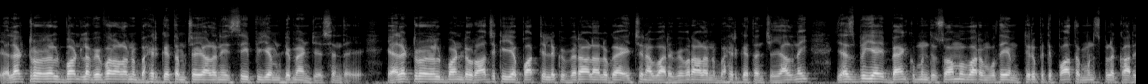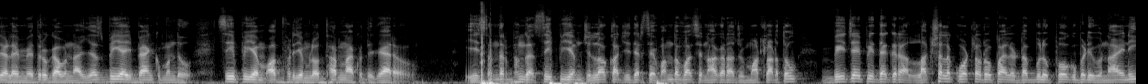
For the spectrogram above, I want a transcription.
ఎలక్టోరల్ బాండ్ల వివరాలను బహిర్గతం చేయాలని సిపిఎం డిమాండ్ చేసింది. ఎలక్టోరల్ బాండ్లు రాజకీయ పార్టీలకు విరాళాలుగా ఇచ్చిన వారి వివరాలను బహిర్గతం చేయాలని ఎస్బీఐ బ్యాంకు ముందు సోమవారం ఉదయం తిరుపతి పాత మున్సిపల్ కార్యాలయం ఎదురుగా ఉన్న ఎస్బీఐ బ్యాంకు ముందు సిపిఎం ఆధ్వర్యంలో ధర్నాకు దిగారు. ఈ సందర్భంగా సిపిఎం జిల్లా కార్యదర్శి వందవాసి నాగరాజు మాట్లాడుతూ బీజేపీ దగ్గర లక్షల కోట్ల రూపాయల డబ్బులు పోగుబడి ఉన్నాయని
